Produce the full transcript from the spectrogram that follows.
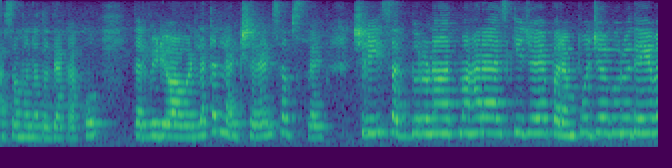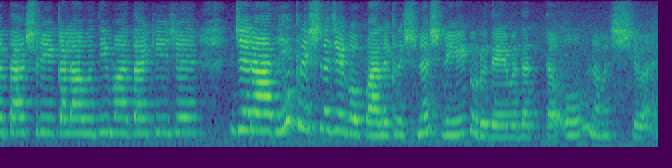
असं म्हणत होत्या काकू. तर व्हिडिओ आवडला तर like share and subscribe Shri Sadgurunath Maharaj की जय. परमपूज्य गुरुदेवता श्री कलावती माता की जय. जय राधे कृष्ण जय गोपाल कृष्ण श्री गुरुदेव दत्त. ओम नमः शिवाय.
